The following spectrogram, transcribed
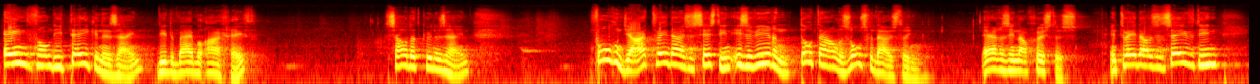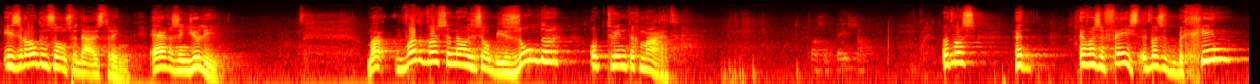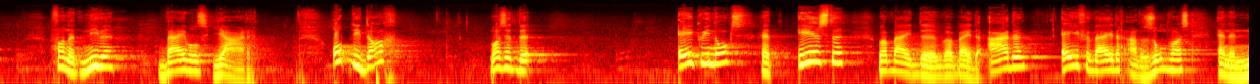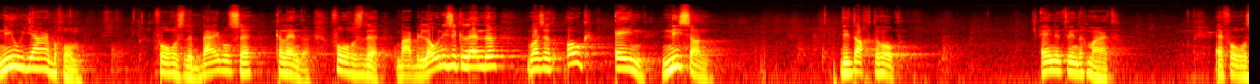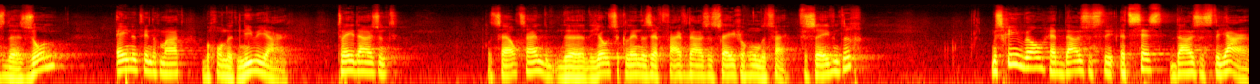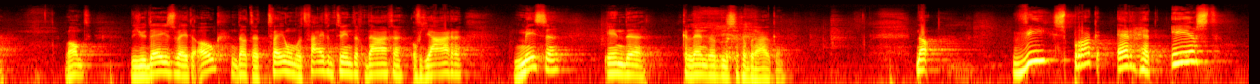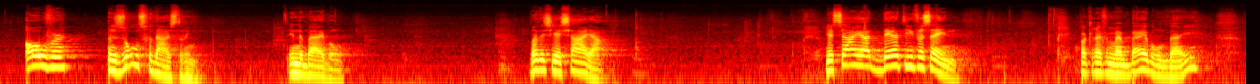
een van die tekenen zijn die de Bijbel aangeeft? Zou dat kunnen zijn? Volgend jaar, 2016, is er weer een totale zonsverduistering. Ergens in augustus. In 2017 is er ook een zonsverduistering. Ergens in juli. Maar wat was er nou zo bijzonder op 20 maart? Het was op Pesach. Het was het, er was een feest. Het was het begin van het nieuwe Bijbels jaar. Op die dag was het de equinox, het eerste waarbij de, waarbij de aarde evenwijdig aan de zon was en een nieuw jaar begon. Volgens de Bijbelse kalender. Volgens de Babylonische kalender was het ook 1 Nisan. Die dag erop. 21 maart. En volgens de zon, 21 maart, begon het nieuwe jaar. 2000, wat het zijn? De, de, de Joodse kalender zegt 5770. Misschien wel het, duizendste, het zesduizendste jaar. Want de Judeërs weten ook dat er 225 dagen of jaren missen in de kalender die ze gebruiken. Nou, wie sprak er het eerst over een zonsverduistering in de Bijbel? Dat is Jesaja. Jesaja 13 vers 1. Ik pak er even mijn Bijbel bij,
